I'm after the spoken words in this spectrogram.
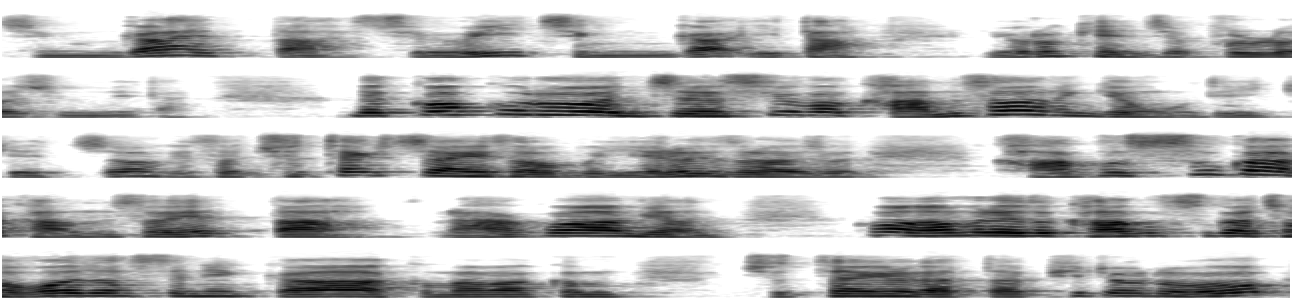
증가했다. 수요의 증가이다. 이렇게 이제 불러줍니다. 근데 거꾸로 이제 수요가 감소하는 경우도 있겠죠. 그래서 주택시장에서 뭐 예를 들어서 가구 수가 감소했다라고 하면 그럼 아무래도 가구 수가 적어졌으니까 그만큼 주택을 갖다 필요로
